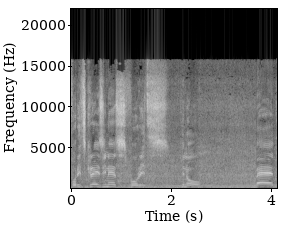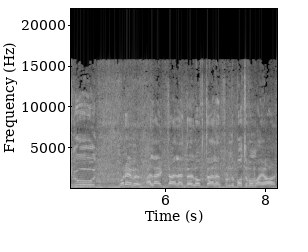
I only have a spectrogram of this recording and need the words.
for its craziness, for its, you know, bad, good, whatever. I like Thailand, I love Thailand from the bottom of my heart.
